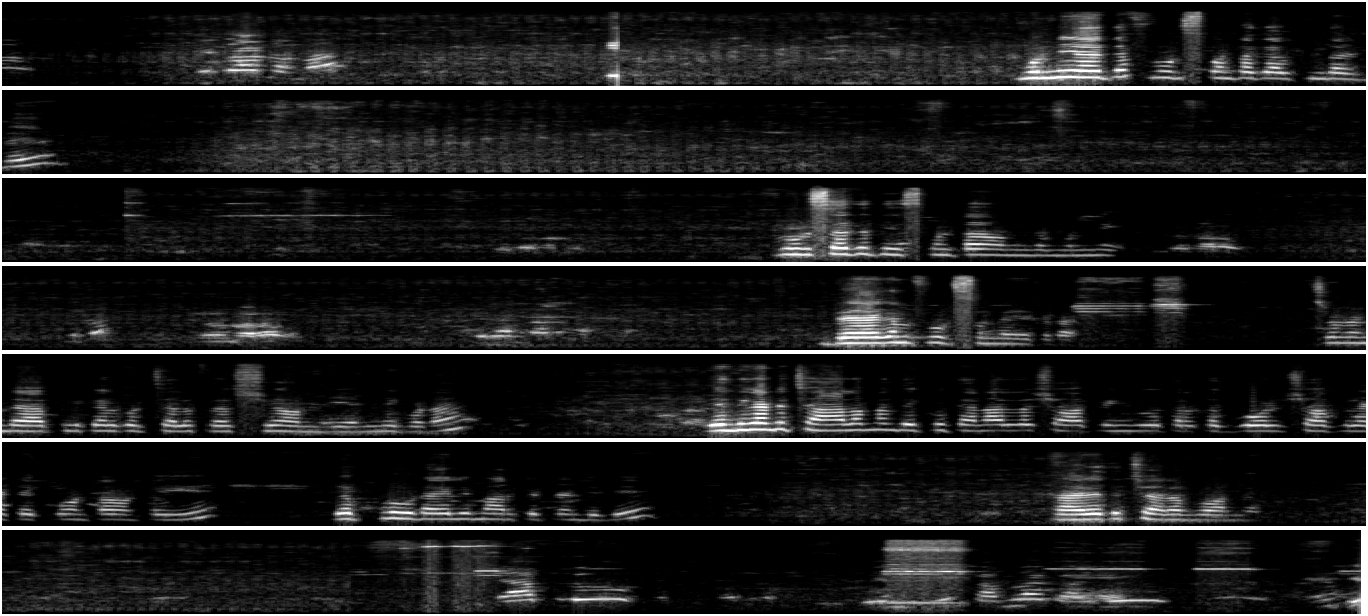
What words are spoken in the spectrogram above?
మున్ని అయితే ఫ్రూట్స్ కొంటకి వెళ్తుందండి. ఫ్రూట్స్ అయితే తీసుకుంటా ఉంది మున్ని. డ్రాగన్ ఫ్రూట్స్ ఉన్నాయి ఇక్కడ. చూడండి ఆపిల్ కాయలు కూడా చాలా ఫ్రెష్గా ఉన్నాయి అన్ని కూడా. ఎందుకంటే చాలా మంది ఎక్కువ తెనాల్లో షాపింగ్ తర్వాత గోల్డ్ షాపులు గట్రా ఎక్కువ ఉంటా ఉంటాయి. ఎప్పుడు డైలీ మార్కెట్ అండి ఇది. కాయలు అయితే చాలా బాగున్నాయి.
